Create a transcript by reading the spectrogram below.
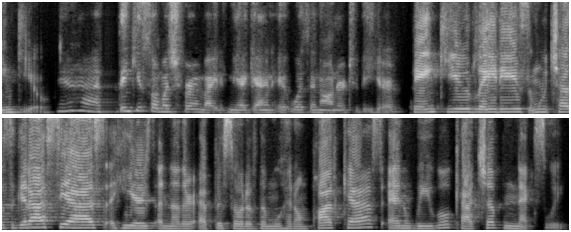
Thank you. Yeah, thank you so much for inviting me again. It was an honor to be here. Thank you, ladies. Muchas gracias. Here's another episode of the Mujeron podcast, and we will catch up next week.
